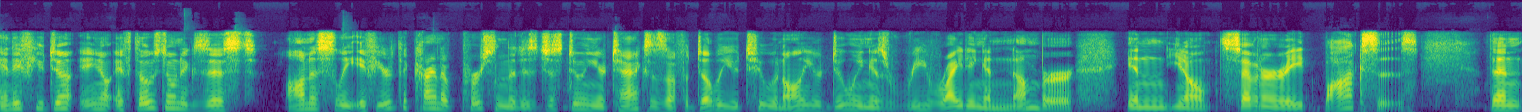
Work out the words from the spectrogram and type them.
and if you don't, you know, if those don't exist, honestly, if you're the kind of person that is just doing your taxes off a W two and all you're doing is rewriting a number in you know seven or eight boxes, then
